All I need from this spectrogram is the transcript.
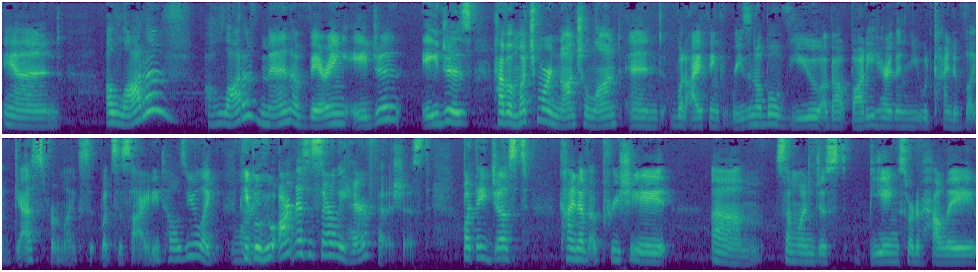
and a lot of a lot of men of varying ages ages have a much more nonchalant and what I think reasonable view about body hair than you would kind of like guess from like what society tells you. Like people who aren't necessarily hair fetishist, but they just kind of appreciate um, someone just being sort of how they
